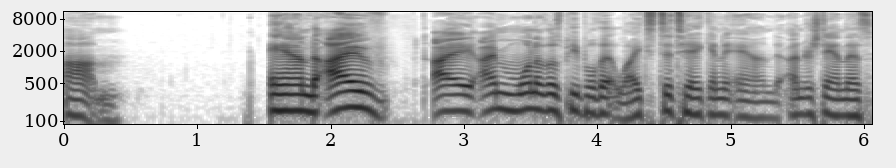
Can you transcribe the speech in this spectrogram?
Um, and I've I I'm one of those people that likes to take and and understand this.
